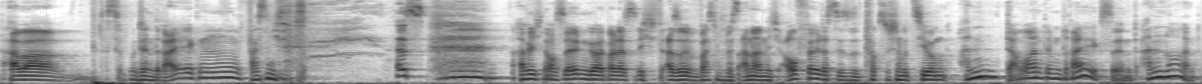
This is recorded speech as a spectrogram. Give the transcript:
aber das mit den Dreiecken, ich weiß nicht, Das habe ich noch selten gehört, weil das nicht, also was mich das anderen nicht auffällt, dass diese toxischen Beziehungen andauernd im Dreieck sind. Andauernd.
